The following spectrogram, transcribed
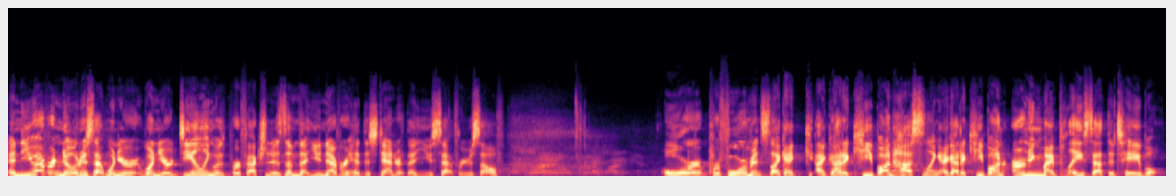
And you ever notice that when you're when you're dealing with perfectionism that you never hit the standard that you set for yourself? Or performance, like I, I gotta keep on hustling, I gotta keep on earning my place at the table.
